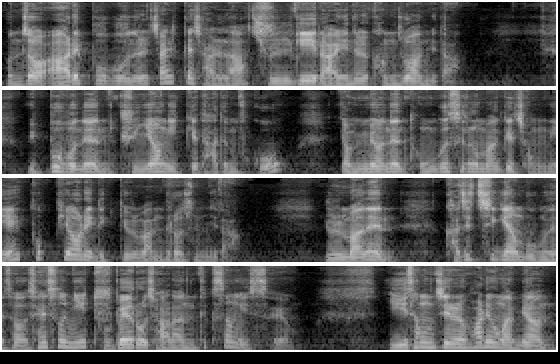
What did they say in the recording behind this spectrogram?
먼저 아랫부분을 짧게 잘라 줄기 라인을 강조합니다. 윗부분은 균형 있게 다듬고 옆면은 동그스름하게 정리해 토피어리 느낌을 만들어줍니다. 율마는 가지치기한 부분에서 새순이 두 배로 자라는 특성이 있어요. 이 성질을 활용하면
